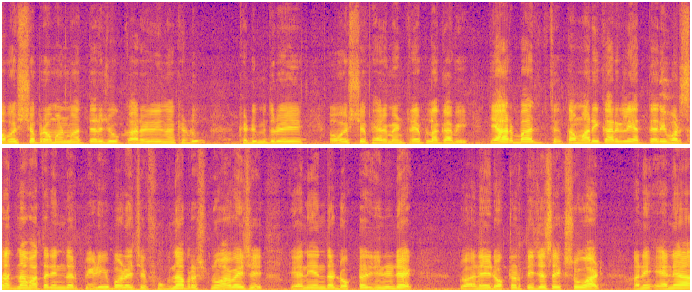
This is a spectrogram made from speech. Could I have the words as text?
અવશ્ય પ્રમાણમાં અત્યારે જો કારેલીના ખેડૂત ખેડૂત મિત્રોએ અવશ્ય ફેરોમેન ટ્રેપ લગાવી. ત્યારબાદ તમારી કારેલી અત્યારે વરસાદના વાતાની અંદર પીળી પડે છે, ફૂગના પ્રશ્નો આવે છે. તેની અંદર ડૉક્ટર યુનિટેક અને ડૉક્ટર તેજસ એકસો આઠ અને એના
